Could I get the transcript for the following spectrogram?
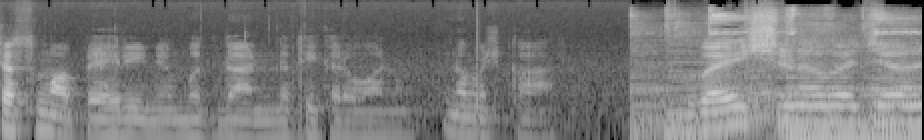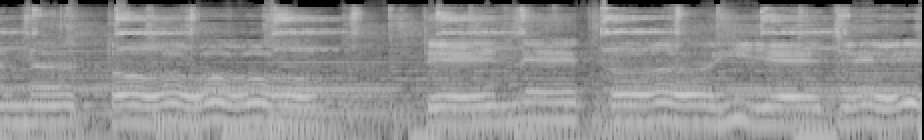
ચશ્મા પહેરીને મતદાન નથી કરવાનું. નમસ્કાર. વૈષ્ણવજન તો તેને કહીએ જે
